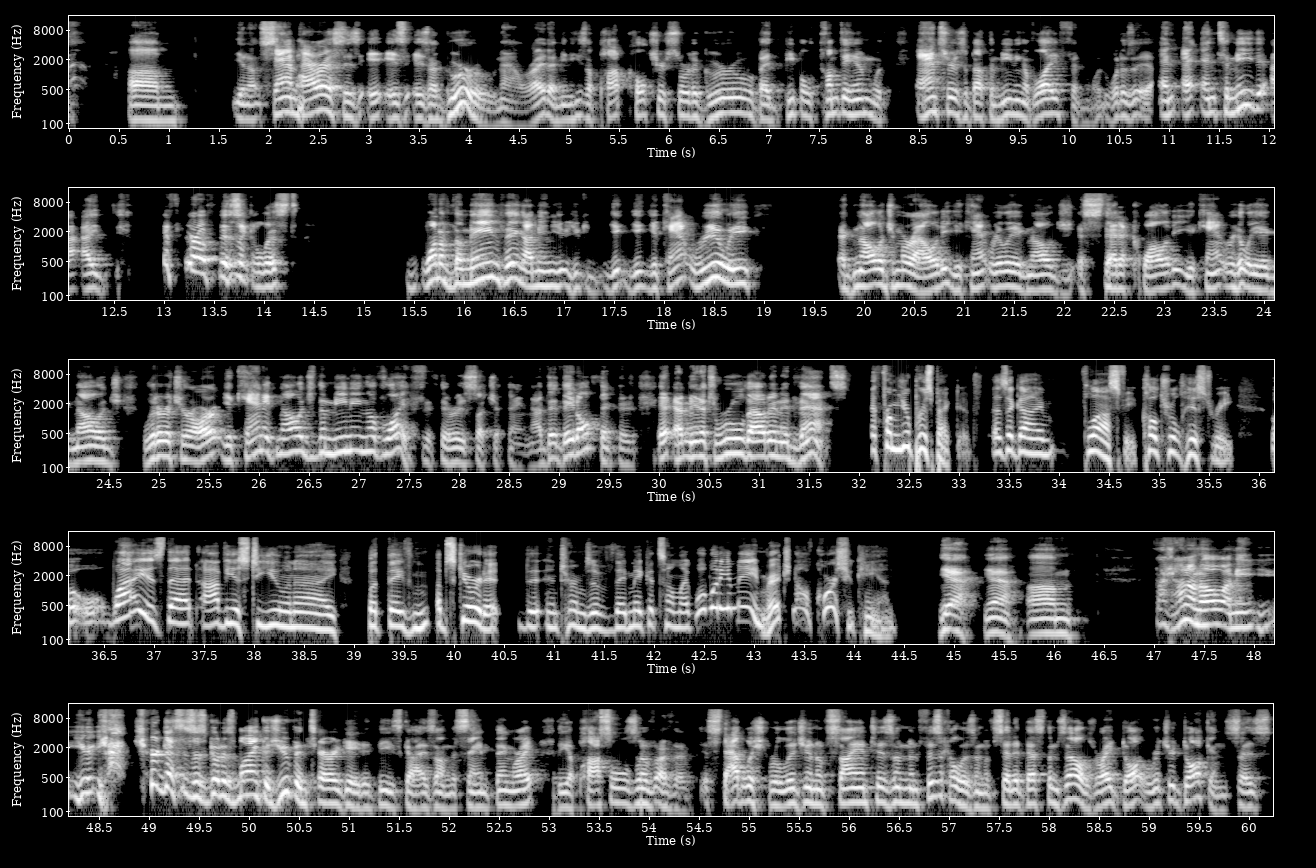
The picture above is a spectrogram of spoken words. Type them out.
um, you know, Sam Harris is is is a guru now, right? I mean, he's a pop culture sort of guru, but people come to him with answers about the meaning of life and what, what is it. And and, and to me, I if you're a physicalist, one of the main thing, I mean, you you you, you can't really acknowledge morality. You can't really acknowledge aesthetic quality. You can't really acknowledge literature art. You can't acknowledge the meaning of life if there is such a thing. They, they don't think there's, I mean, it's ruled out in advance. From your perspective, as a guy, philosophy, cultural history, why is that obvious to you and I but they've obscured it in terms of they make it sound like, well, what do you mean, Rich? No, of course you can. Yeah, yeah. Um, gosh, I don't know. I mean, your your guess is as good as mine because you've interrogated these guys on the same thing, right? The apostles of, of, the established religion of scientism and physicalism have said it best themselves, right? Richard Dawkins says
